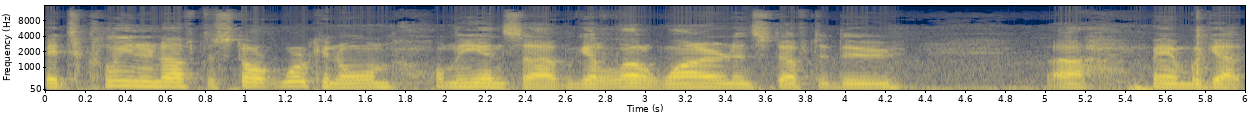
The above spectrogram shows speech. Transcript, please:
it's clean enough to start working on on the inside. We got a lot of wiring and stuff to do. Uh, man, we got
